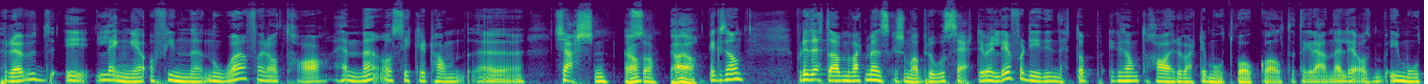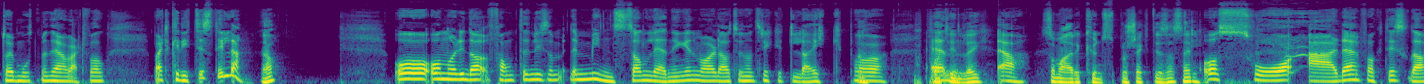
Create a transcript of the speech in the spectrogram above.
prøvd i lenge å finne noe for å ta henne, og sikkert han eh, kjæresten også. Ja, ja. Ikke sant? Fordi dette har vært mennesker som har provosert de veldig, fordi de nettopp sant, har vært imot woke og alt dette greiene. Eller altså, imot og imot, men de har i hvert fall vært kritisk til det. ja. Og, og når de da fant den, liksom, den minste anledningen, var da at hun har trykket like på, på et innlegg. Ja, Som er et kunstprosjekt i seg selv. og så er det faktisk da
